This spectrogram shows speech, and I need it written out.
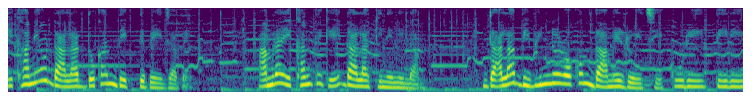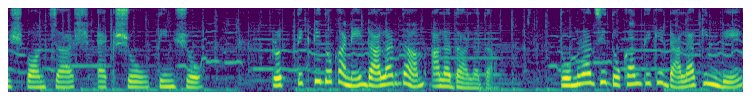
এখানেও ডালার দোকান দেখতে পেয়ে যাবে। আমরা এখান থেকে ডালা কিনে নিলাম। ডালা বিভিন্ন রকম দামের রয়েছে। কুড়ি, তিরিশ, পঞ্চাশ, একশো, তিনশো। প্রত্যেকটি দোকানে ডালার দাম আলাদা আলাদা। তোমরা যে দোকান থেকে ডালা কিনবে,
